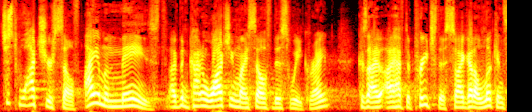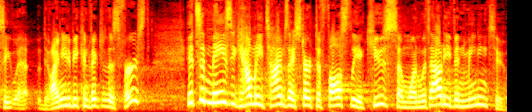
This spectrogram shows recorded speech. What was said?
Just watch yourself. I am amazed. I've been kind of watching myself this week, right? Because I, I, have to preach this, so I got to look and see do I need to be convicted of this first? It's amazing how many times I start to falsely accuse someone without even meaning to.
